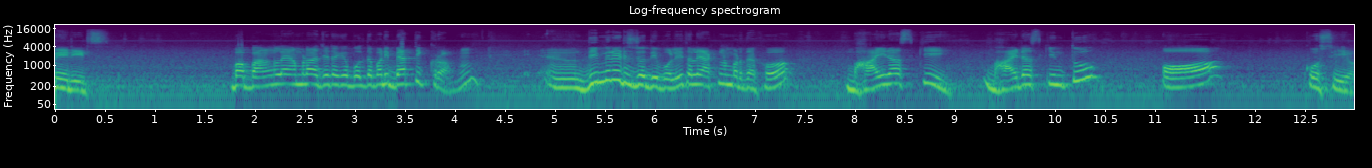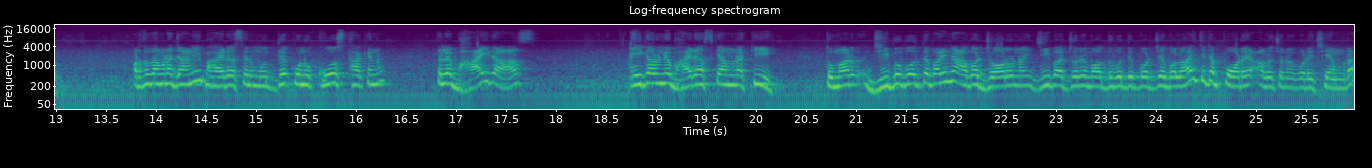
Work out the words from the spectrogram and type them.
মেরিটস বা বাংলায় আমরা যেটাকে বলতে পারি ব্যতিক্রম ডিমেরিটস যদি বলি, তাহলে এক নম্বর দেখো ভাইরাস কি? ভাইরাস কিন্তু অকোষীয়। অর্থাৎ আমরা জানি ভাইরাসের মধ্যে কোনো কোষ থাকে না। তাহলে ভাইরাস, এই কারণে ভাইরাসকে আমরা কি? তোমার জীবও বলতে পারি না, আবার জ্বরও নয়। জীব আর জ্বরের মধ্যবর্তী পর্যায়ে বলা হয়, যেটা পরে আলোচনা করেছি আমরা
